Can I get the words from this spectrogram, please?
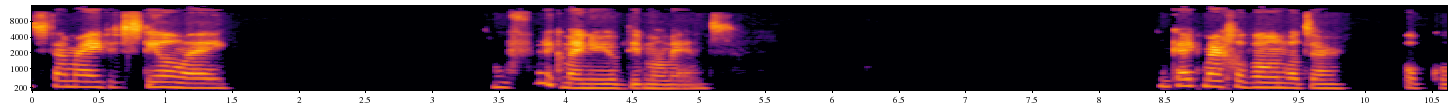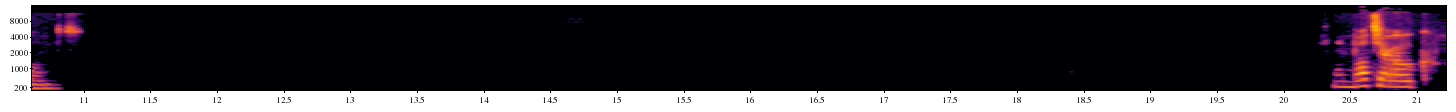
Sta maar even stil bij hoe voel ik mij nu op dit moment? En kijk maar gewoon wat er opkomt. En wat er ook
